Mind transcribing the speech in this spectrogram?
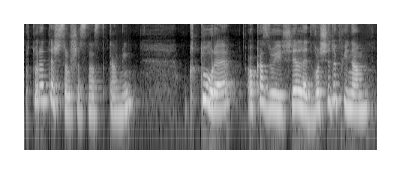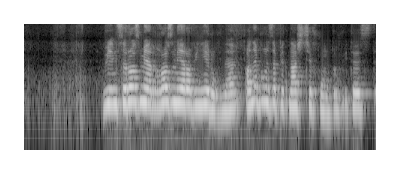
które też są 16, które okazuje się ledwo się dopinam. Więc rozmiar rozmiarowi nierówne. One były za 15 funtów i to jest,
